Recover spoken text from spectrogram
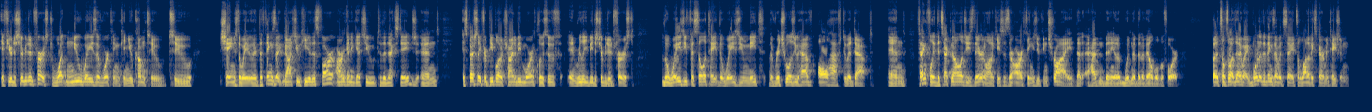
if you're distributed first, what new ways of working can you come to to change the way the things that got you here this far aren't going to get you to the next stage. And especially for people that are trying to be more inclusive and really be distributed first, the ways you facilitate, the ways you meet, the rituals you have all have to adapt. And thankfully, the technology is there in a lot of cases. There are things you can try that hadn't been, you know, wouldn't have been available before. But it's also, anyway, one of the things I would say, it's a lot of experimentation.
